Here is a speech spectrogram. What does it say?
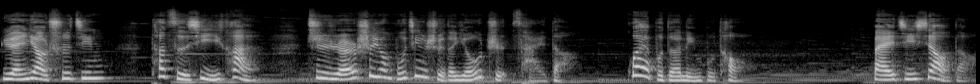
袁耀吃惊，他仔细一看。纸人是用不进水的油纸裁的，怪不得淋不透。白姬笑道：“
